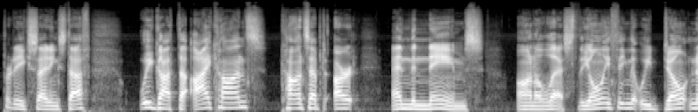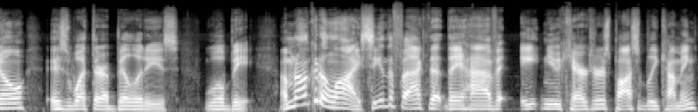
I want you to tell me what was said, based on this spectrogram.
Pretty exciting stuff. We got the icons, concept art, and the names on a list. The only thing that we don't know is what their abilities will be. I'm not going to lie, seeing the fact that they have eight new characters possibly coming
